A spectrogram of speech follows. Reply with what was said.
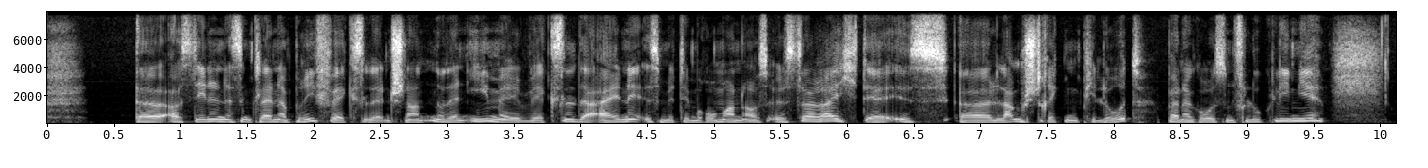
aus denen ist ein kleiner Briefwechsel entstanden oder ein E-Mail-Wechsel. Der eine ist mit dem Roman aus Österreich, der ist äh, Langstreckenpilot bei einer großen Fluglinie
